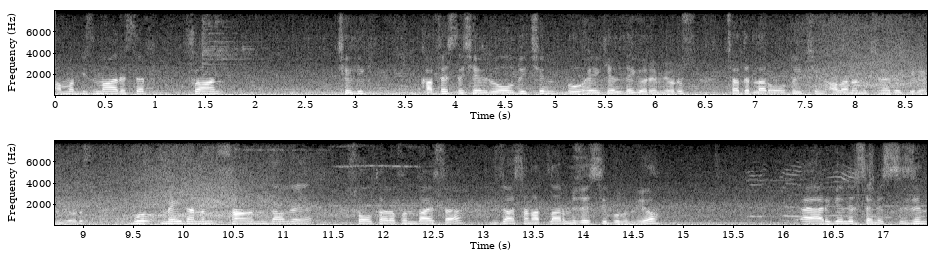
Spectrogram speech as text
Ama biz maalesef şu an çelik kafesle çevrili olduğu için bu heykeli de göremiyoruz. Çadırlar olduğu için alanın içine de giremiyoruz. Bu meydanın sağında ve sol tarafındaysa Güzel Sanatlar Müzesi bulunuyor. Eğer gelirseniz sizin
